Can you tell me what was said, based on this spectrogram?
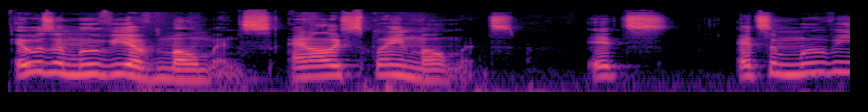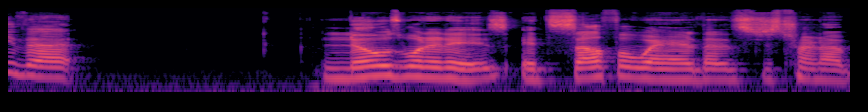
it was a movie of moments, and I'll explain moments. It's it's a movie that knows what it is. It's self-aware that it's just trying to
